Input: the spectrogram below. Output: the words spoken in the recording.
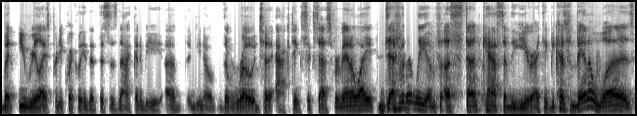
but you realize pretty quickly that this is not going to be a you know the road to acting success for Vanna White. Definitely a, a stunt cast of the year, I think, because Vanna was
